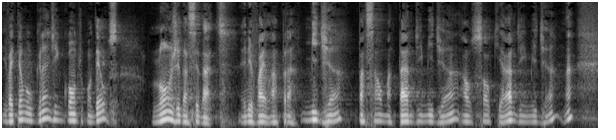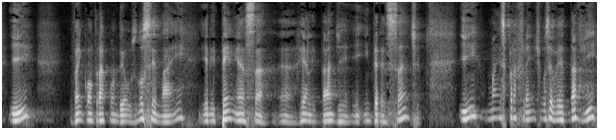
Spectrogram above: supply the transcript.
e vai ter um grande encontro com Deus longe da cidade. Ele vai lá para Midian, passar uma tarde em Midian, ao sol que arde em Midian, né? e vai encontrar com Deus no Sinai. Ele tem essa é, realidade interessante. E mais para frente você vê Davi,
